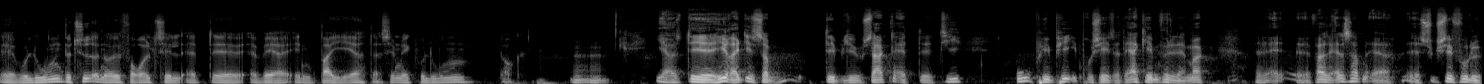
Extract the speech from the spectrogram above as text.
øh, volumen betyder noget i forhold til at, øh, at være en barriere. Der er simpelthen ikke volumen nok. Mm-hmm. Ja, det er helt rigtigt, som det blev sagt, at øh, de OPP-projekter, der er gennemført i Danmark, øh, øh, faktisk alle sammen er succesfulde,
